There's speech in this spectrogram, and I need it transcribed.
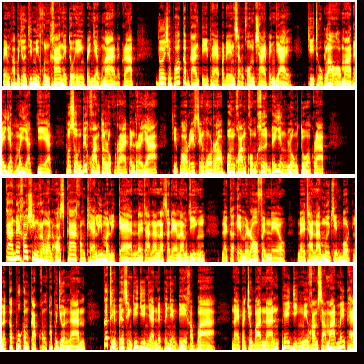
เป็นภาพยนตร์ที่มีคุณค่าในตัวเองเป็นอย่างมากนะครับ โดยเฉพาะกับการตีแผ่ประเด็นสังคมชายเป็นใหญ่ ที่ถูกเล่าออกมาได้อย่างไม่ยัดเยียด ผสมด้วยความตลกร้ายเป็นระยะ ที่พอเรียกเสียงหัวเราะปนความขมขื่นได้อย่างลงตัวครับ การได้เข้าชิงรางวัลออสการ์ของแครี มัลลิแกน ในฐานะนักแสดงนำหญิง และก็เอเมอรัลเฟนเนลในฐานะมือเขียนบท และก็ผู้กำกับของภาพยนตร์นั้น ก็ถือเป็นสิ่งที่ยืนยันได้เป็นอย่างดีครับว่า ในปัจจุบันนั้นเพศหญิงมีความสามารถไม่แพ้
